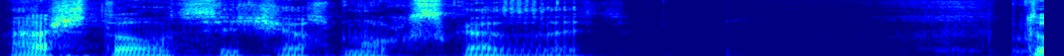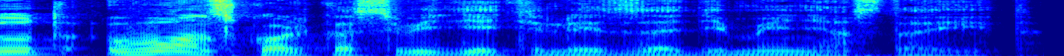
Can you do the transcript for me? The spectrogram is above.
А что он сейчас мог сказать? Тут вон сколько свидетелей сзади меня стоит.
